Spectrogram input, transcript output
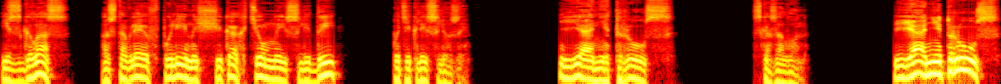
Из глаз, оставляя в пыли на щеках темные следы, потекли слезы. «Я не трус», — сказал он. «Я не трус!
